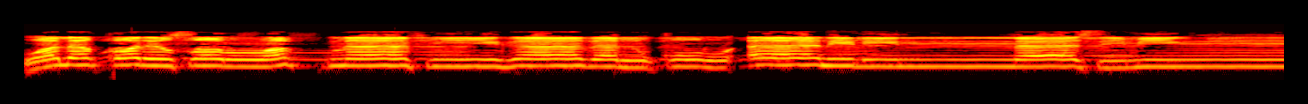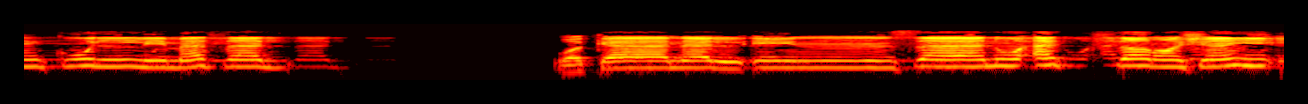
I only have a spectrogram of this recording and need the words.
ولقد صرفنا في هذا القرآن للناس من كل مثل وكان الإنسان أكثر شيء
